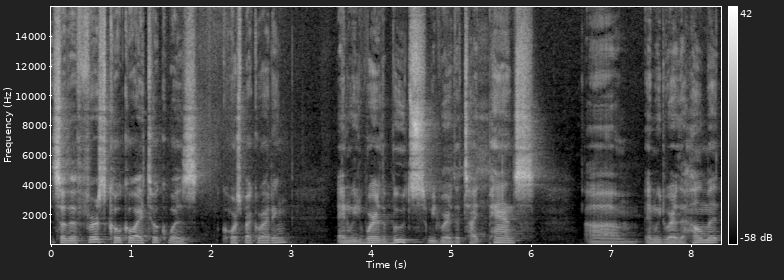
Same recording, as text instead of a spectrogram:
so the first cocoa I took was horseback riding, and we'd wear the boots, we'd wear the tight pants, um, and we'd wear the helmet,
